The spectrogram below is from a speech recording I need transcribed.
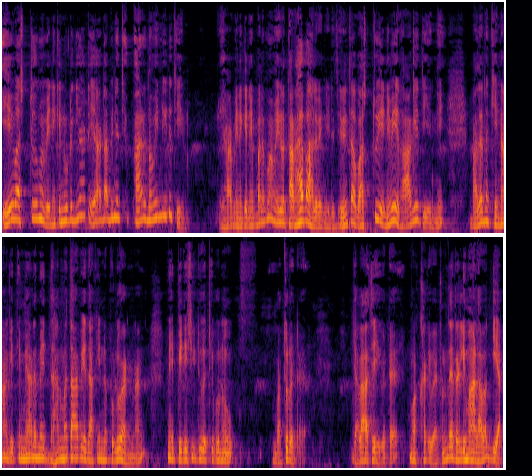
ඒ වස්තුවම වෙන කෙනෙකුට ගියාට එයාට අභිනතිය පහළ නොවෙන්න ඉඩ තියෙනවා. එයා වෙන කෙනෙක් බලපුවම ඒක තරහ පහළ වෙන්න ඉඩ තියෙනවා. ඒ නිසා වස්තුවේ නෙවෙයි රාගේ තියෙන්නේ. බලන කෙනාගේ ඉතින් මෙයාට මේ ධර්මතාවය දකින්න පුළුවන් නම් මේ පිළිසිදුව තිබුණු වතුරට ජලාශයකට මොකක් හරි වැටුණා දැන් රැලි මාලාවක් ගියා.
